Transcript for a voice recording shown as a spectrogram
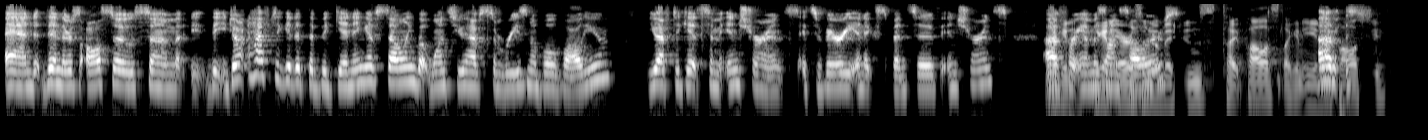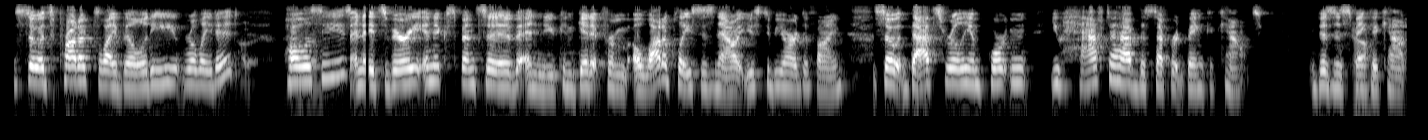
And then there's also some that you don't have to get at the beginning of selling, but once you have some reasonable volume, you have to get some insurance. It's very inexpensive insurance uh, like for Amazon like sellers. emissions type policy, like an E um, policy. So it's product liability related policies and it's very inexpensive and you can get it from a lot of places now it used to be hard to find so that's really important you have to have the separate bank account business yeah. bank account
